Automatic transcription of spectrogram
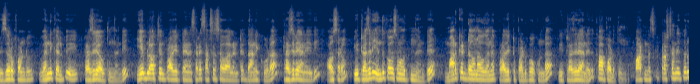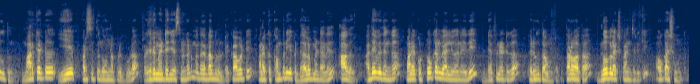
రిజర్వ్ ఫండ్ ఇవన్నీ కలిపి ట్రెజరీ అవుతుందండి. ఏ బ్లాక్ చైన్ ప్రాజెక్ట్ అయినా సరే సక్సెస్ అవ్వాలంటే దానికి కూడా ట్రెజరీ అనేది అవసరం. ఈ ట్రెజరీ ఎందుకు అవసరం అవుతుందంటే మార్కెట్ డౌన్ అవగానే ప్రాజెక్ట్ పడిపోకుండా ఈ ట్రెజరీ అనేది కాపాడుతుంది. పార్ట్నర్స్కి ట్రస్ట్ అనేది పెరుగుతుంది. మార్కెట్ ఏ పరిస్థితుల్లో ఉన్నప్పటికి కూడా ట్రెజరీ మెయింటైన్ చేస్తున్నాం కాబట్టి మన దగ్గర డబ్బులు ఉంటాయి. కాబట్టి మన యొక్క కంపెనీ యొక్క డెవలప్మెంట్ అనేది ఆగదు. అదే విధంగా మన యొక్క టోకెన్ వాల్యూ అనేది డెఫినెట్గా పెరుగుతూ ఉంటుంది. తర్వాత గ్లోబల్ ఎక్స్పాన్షన్కి అవకాశం ఉంటుంది.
